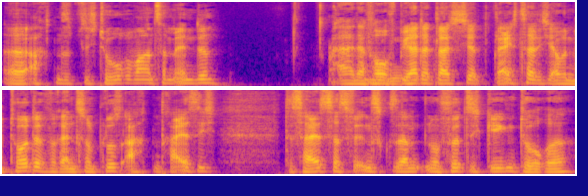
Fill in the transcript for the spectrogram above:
Äh, 78 Tore waren es am Ende. Äh, der VfB mhm. hatte gleich, gleichzeitig aber eine Tordifferenz von plus 38. Das heißt, dass wir insgesamt nur 40 Gegentore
